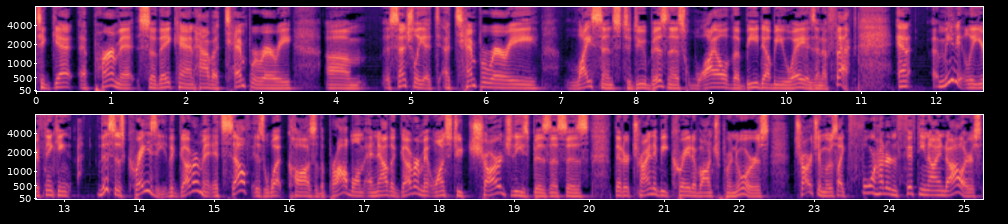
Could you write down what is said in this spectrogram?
to get a permit so they can have a temporary, um, essentially a, a temporary license to do business while the BWA is in effect. And immediately you're thinking, this is crazy. The government itself is what caused the problem. And now the government wants to charge these businesses that are trying to be creative entrepreneurs, charge them. It was like $459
